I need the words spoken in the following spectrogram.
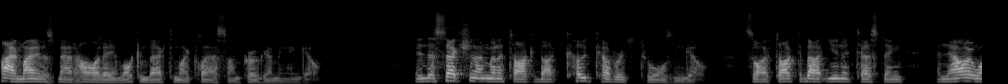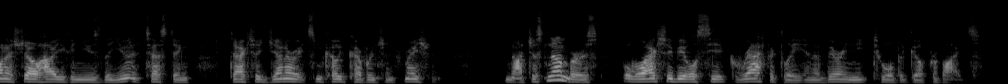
Hi, my name is Matt Holloway and welcome back to my class on programming in Go. In this section I'm going to talk about code coverage tools in Go. So I've talked about unit testing and now I want to show how you can use the unit testing to actually generate some code coverage information. Not just numbers, but we'll actually be able to see it graphically in a very neat tool that Go provides.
